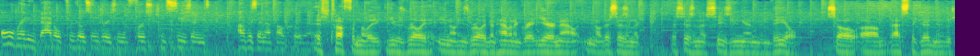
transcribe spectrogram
already battled through those injuries in the first two seasons of his NFL career? It's tough for Malik. He was really, you know, he's really been having a great year now. You know, this isn't a this isn't a season-ending deal, so um, that's the good news.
